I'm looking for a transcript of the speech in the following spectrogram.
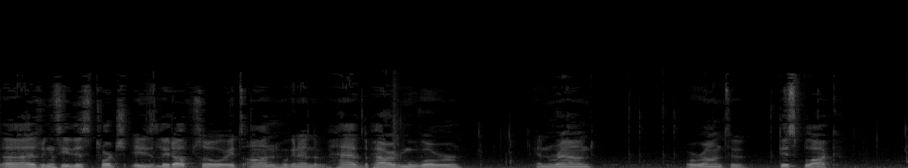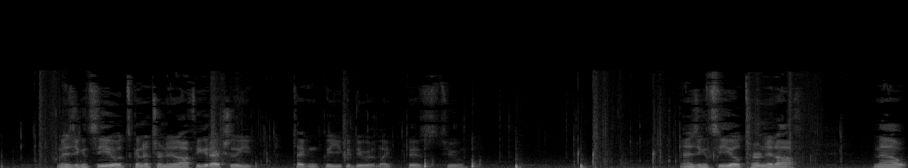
uh, as we can see this torch is lit up so it's on. We're gonna have the power move over and around or onto this block. And as you can see it's gonna turn it off. You could actually technically you could do it like this too. And as you can see it'll turn it off. Now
